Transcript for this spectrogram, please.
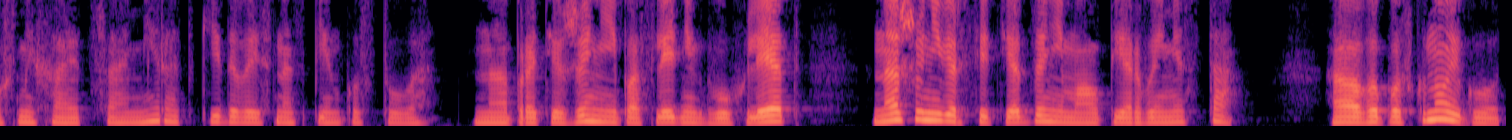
усмехается Амир, откидываясь на спинку стула. На протяжении последних двух лет наш университет занимал первые места. А выпускной год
